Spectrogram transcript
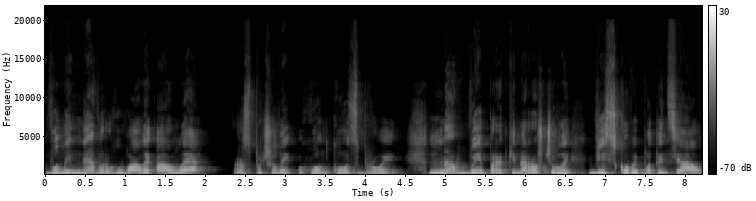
вони не ворогували, але розпочали гонку озброєнь. На випередки нарощували військовий потенціал,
